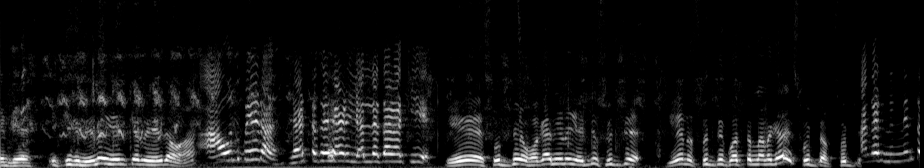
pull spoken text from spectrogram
ಏನ್ ಈಕಿಗೆ ನೀನು ಏನ್ ಕೇಳಿ ಹೇಳಿದವ? ಅವನ್ ಬೇಡ ನೆಟ್ಟಗ ಹೇಳಿ ಎಲ್ಲದಾಕಿ ಏ ಸುದ್ದಿ ಹೊಗ ನೀನು ಎಲ್ಲಿ ಸುದ್ದಿ? ಏನು ಸುದ್ದಿ ಗೊತ್ತಿಲ್ಲ ನನಗೆ? ಸುದ್ದಿ ಅದು ಸುದ್ದಿ. ಹಂಗ ನಿನ್ನಿಂತ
